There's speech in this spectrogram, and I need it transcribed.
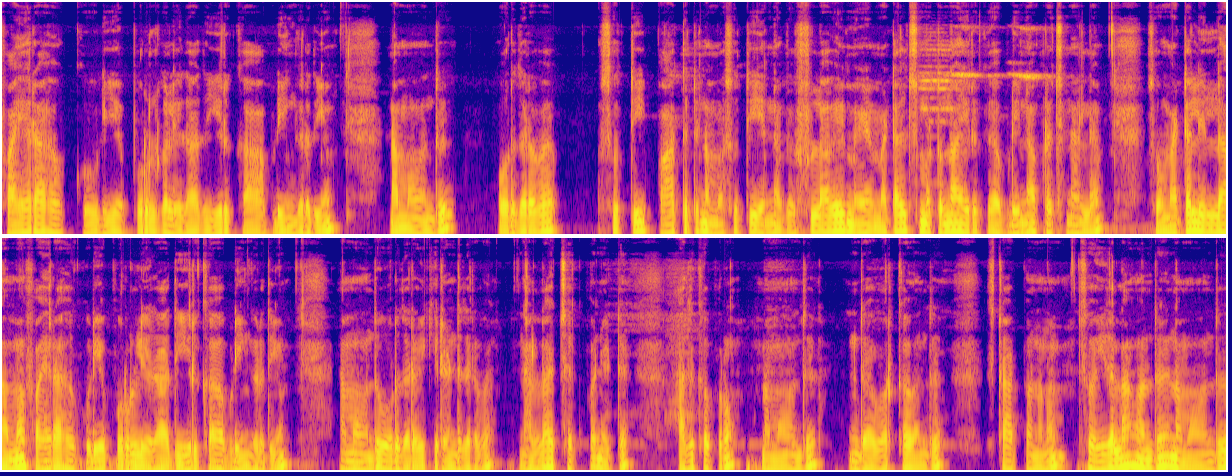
ஃபயர் ஆகக்கூடிய பொருள்கள் ஏதாவது இருக்கா அப்படிங்கிறதையும் நம்ம வந்து ஒரு தடவை சுற்றி பார்த்துட்டு நம்ம சுற்றி என்ன ஃபுல்லாகவே மெ மெட்டல்ஸ் மட்டும்தான் இருக்குது அப்படின்னா பிரச்சனை இல்லை. ஸோ மெட்டல் இல்லாமல் ஃபயர் ஆகக்கூடிய பொருள் ஏதாவது இருக்கா அப்படிங்கிறதையும் நம்ம வந்து ஒரு தடவைக்கு ரெண்டு தடவை நல்லா செக் பண்ணிவிட்டு அதுக்கப்புறம் நம்ம வந்து இந்த ஒர்க்கை வந்து ஸ்டார்ட் பண்ணணும். ஸோ இதெல்லாம் வந்து நம்ம வந்து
